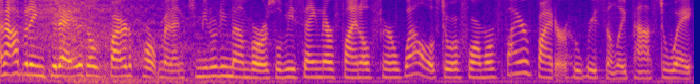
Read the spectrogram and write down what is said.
And happening today, the Tulsa Fire Department and community members will be saying their final farewells to a former firefighter who recently passed away.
